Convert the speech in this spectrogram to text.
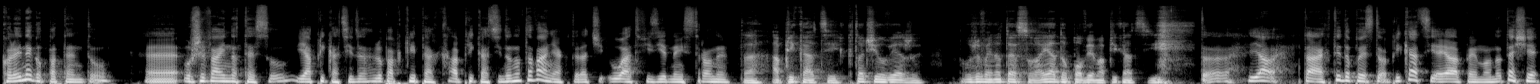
kolejnego patentu. E, używaj notesu i aplikacji do, lub aplikacji do notowania, która ci ułatwi z jednej strony. Tak, aplikacji. Kto ci uwierzy? Używaj notesu, a ja dopowiem aplikacji. To ja, tak, ty dopowiesz do aplikacji, a ja powiem o notesie.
